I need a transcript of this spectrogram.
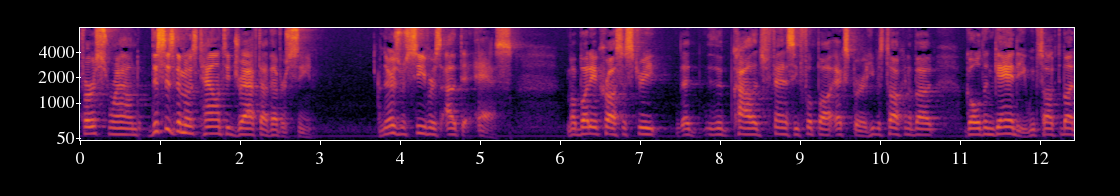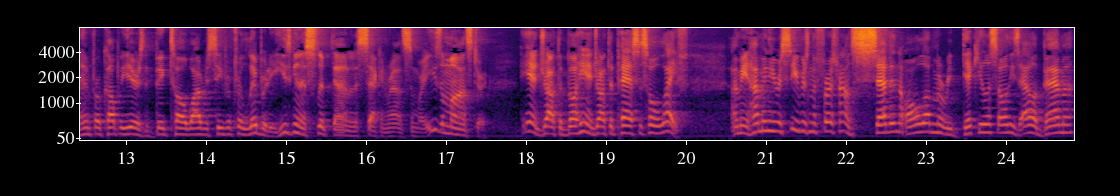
first round. This is the most talented draft I've ever seen. And there's receivers out the ass. My buddy across the street, the college fantasy football expert, he was talking about Golden Gandy. We've talked about him for a couple years, the big, tall wide receiver for Liberty. He's going to slip down in the second round somewhere. He's a monster. He ain't dropped the ball. He ain't dropped the pass his whole life. I mean, how many receivers in the first round? Seven. All of them are ridiculous. All these Alabama,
